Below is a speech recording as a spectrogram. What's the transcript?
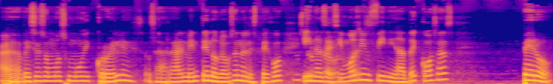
A veces somos muy crueles, o sea, realmente nos vemos en el espejo y nos decimos infinidad de cosas pero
